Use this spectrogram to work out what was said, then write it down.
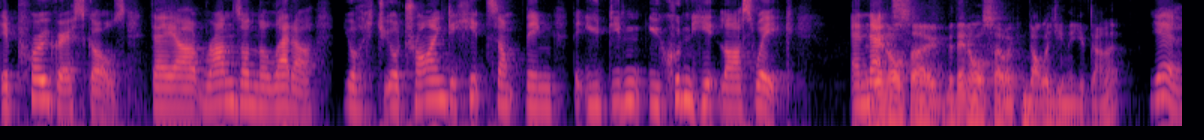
they're progress goals. They are runs on the ladder. You're you're trying to hit something that you didn't you couldn't hit last week. And but that's then also, but then also acknowledging that you've done it. yeah.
